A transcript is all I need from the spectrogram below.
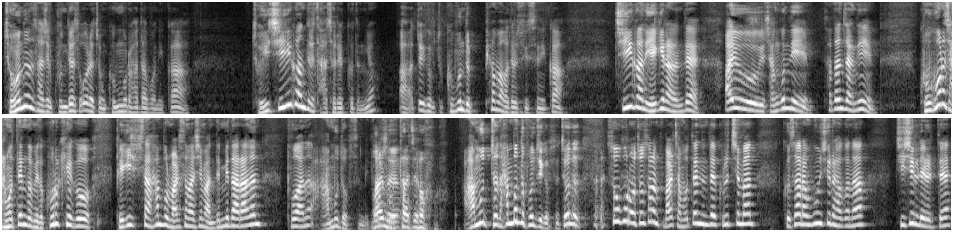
저는 사실 군대에서 오래 좀 근무를 하다 보니까 저희 지휘관들이 다 저랬거든요. 아, 또 이거 또 그분들 폄하가 될 수 있으니까 지휘관이 얘기를 하는데 아유, 장군님, 사단장님, 그거는 잘못된 겁니다. 그렇게 그 120상 함부로 말씀하시면 안 됩니다라는 부하는 아무도 없습니다. 말? 못하죠. 아무 전 한 번도 본 적이 없어요. 저는 속으로 저 사람 말 잘못됐는데 그렇지만 그 사람 훈시를 하거나 지시를 내릴 때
